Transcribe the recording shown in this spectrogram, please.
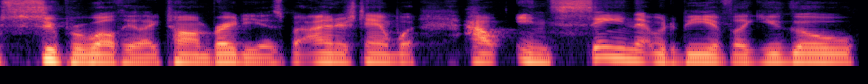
super wealthy like Tom Brady is, but I understand what how insane that would be if like you go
